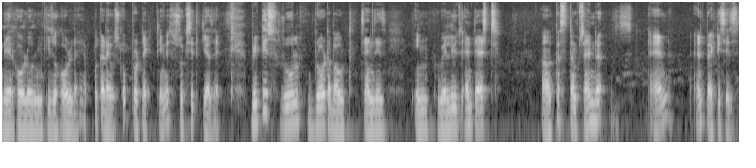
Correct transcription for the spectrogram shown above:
देयर होल्ड और उनकी जो होल्ड है, पकड़ है, उसको प्रोटेक्ट यानी सुरक्षित किया जाए। British rule brought about changes in values and taste customs and and and practices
